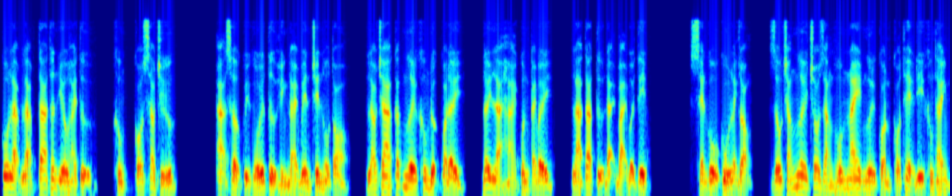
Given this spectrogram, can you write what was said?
cô lạp lạp ta thân yêu hải tử, không có sao chứ? Ạ sở quỷ gối tử hình đài bên trên hô to, lão cha các ngươi không được qua đây đây là hải quân cái bẫy, là ta tự đại bại bởi tít sen gỗ cù lạnh giọng, dâu trắng ngươi cho rằng hôm nay ngươi còn có thể đi không thành.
